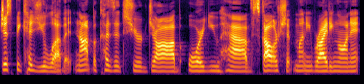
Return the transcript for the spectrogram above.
just because you love it, not because it's your job or you have scholarship money riding on it.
